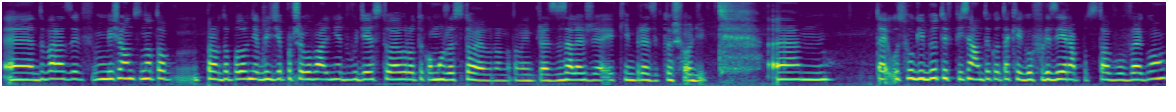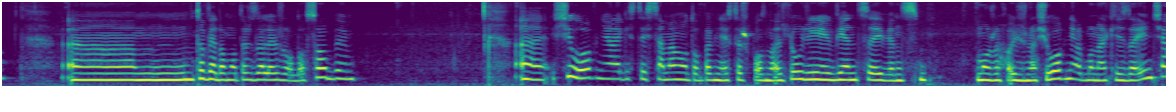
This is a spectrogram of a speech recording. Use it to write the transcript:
e, dwa razy w miesiącu, no to prawdopodobnie będziecie potrzebowali nie 20 euro, tylko może 100 euro na tą imprezę, zależy jakie imprezy ktoś chodzi. Em, Tutaj usługi beauty wpisałam tylko takiego fryzjera podstawowego. Em, To wiadomo też zależy od osoby. E, Siłownia, jak jesteś samemu, to pewnie chcesz poznać ludzi więcej, więc może chodzisz na siłownię albo na jakieś zajęcia.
